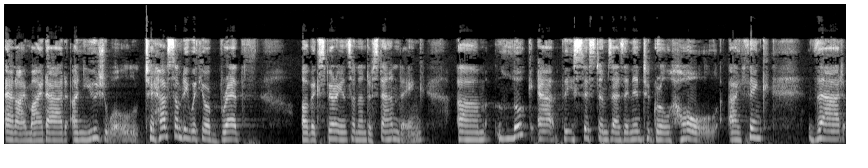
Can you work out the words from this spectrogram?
and I might add, unusual to have somebody with your breadth of experience and understanding um, look at these systems as an integral whole. I think that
